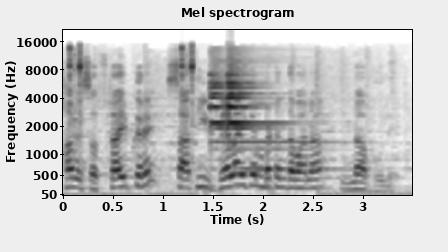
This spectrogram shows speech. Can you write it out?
हमें सब्सक्राइब करें, साथ ही बेल आइकन बटन दबाना ना भूलें।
